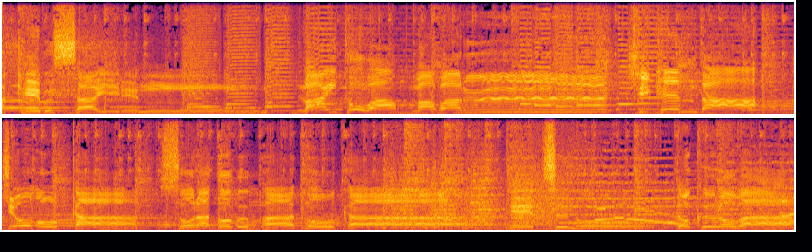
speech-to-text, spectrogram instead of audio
叫ぶサイレン。ライトは回る事件だ。ジョーカー空飛ぶパトカー。鉄のドクロは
